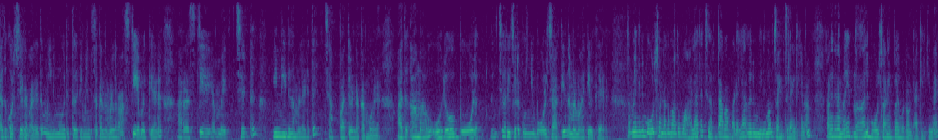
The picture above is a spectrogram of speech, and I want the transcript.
അത് കുറച്ച് നേരം അതായത് മിനിമം ഒരു തേർട്ടി മിനിറ്റ്സ് ഒക്കെ നമ്മൾ റെസ്റ്റ് ചെയ്യാൻ വെക്കുകയാണ്. ആ റെസ്റ്റ് ചെയ്യാൻ വെച്ചിട്ട് പിന്നീട് നമ്മളെടുത്ത് ചപ്പാത്തി ഉണ്ടാക്കാൻ പോവുകയാണ് അത് ആ മാവ് ഓരോ ബോൾ ചെറിയ ചെറിയ കുഞ്ഞു ബോൾസ് ആക്കി നമ്മൾ മാറ്റി വെക്കുകയാണ്. നമ്മളിങ്ങനെ ബോൾസ് ഉണ്ടാക്കുമ്പോൾ അത് വളരെ ചെറുതാവാൻ പാടില്ല. അതൊരു മിനിമം സൈസിലായിരിക്കണം അങ്ങനെ നമ്മൾ നാല് ബോൾസ് ആണ് ഇപ്പോൾ ഇവിടെ ഉണ്ടാക്കിയിരിക്കുന്നത്.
